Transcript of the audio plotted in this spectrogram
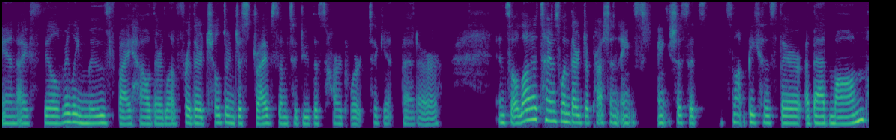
and I feel really moved by how their love for their children just drives them to do this hard work to get better. And so a lot of times when they're depression anxious, it's it's not because they're a bad mom,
